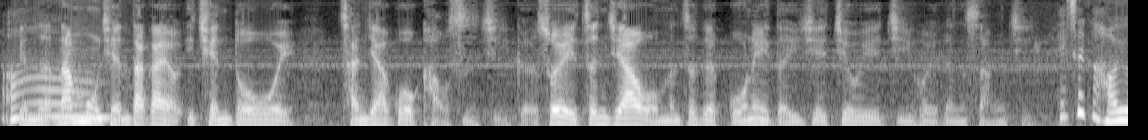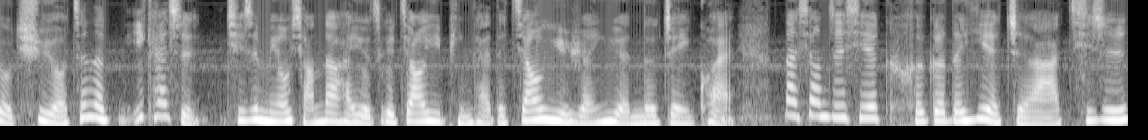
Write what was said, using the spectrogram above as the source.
嗯嗯、那目前大概有一千多位参加过考试及格，所以增加我们这个国内的一些就业机会跟商机。哎，这个好有趣哦！真的，一开始其实没有想到还有这个交易平台的交易人员的这一块。那像这些合格的业者啊，其实。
